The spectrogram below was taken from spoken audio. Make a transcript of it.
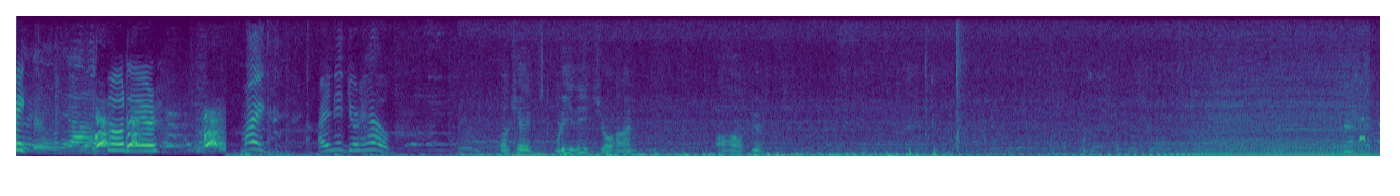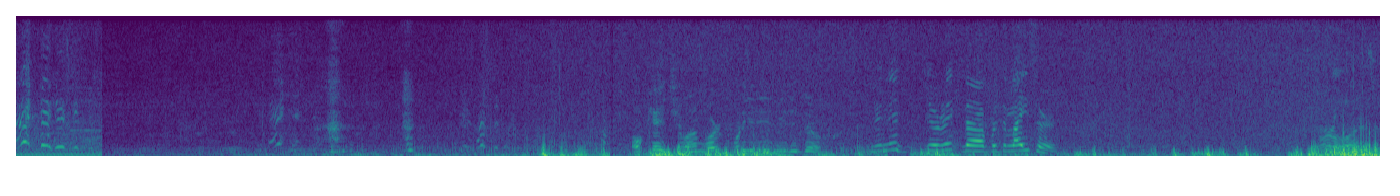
Mike, hello there. Mike, I need your help. Okay, what do you need, Johan? I'll help you. Okay, Johan, what, what do you need me to do? You need to rig the fertilizer. Fertilizer.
